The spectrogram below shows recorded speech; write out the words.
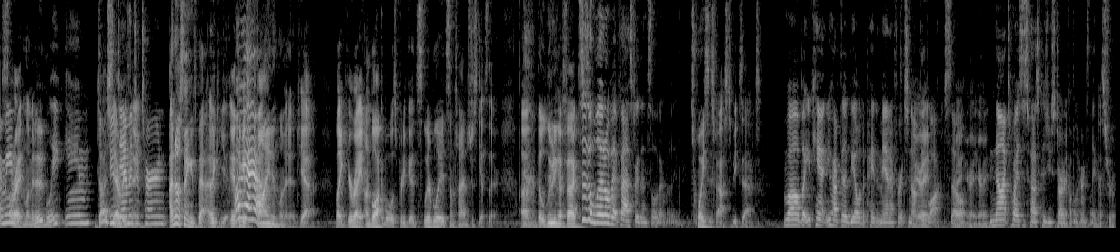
I It's mean, all right in limited. late game, Does do damage a turn. I'm not saying it's bad. Like, I think Oh, it's yeah, yeah. fine in limited. Yeah. Like you're right. Unblockable is pretty good. Slitherblade sometimes just gets there. Um, the looting effect This is a little bit faster than Slitherblade. twice as fast to be exact. Well, but you can't. You have to be able to pay the mana for it to not be right. blocked. So Right, you're right. You're right. not twice as fast because you start Right. a couple turns later. That's true.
